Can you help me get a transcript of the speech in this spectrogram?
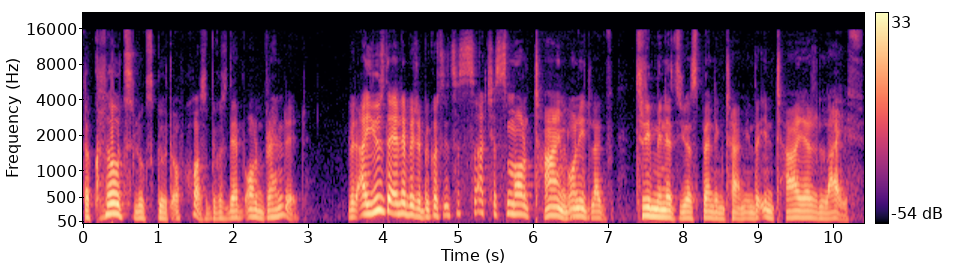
The clothes looks good, of course, because they're all branded. But I use the elevator because it's a, such a small time, only like three minutes you are spending time in the entire life.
